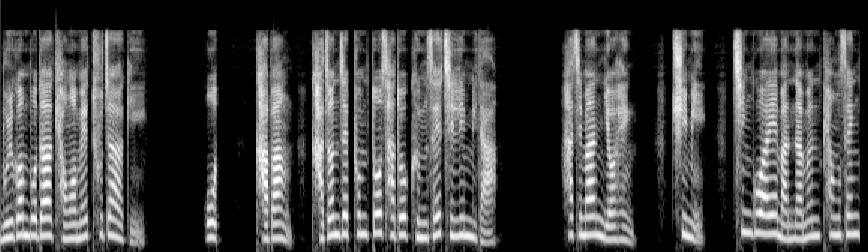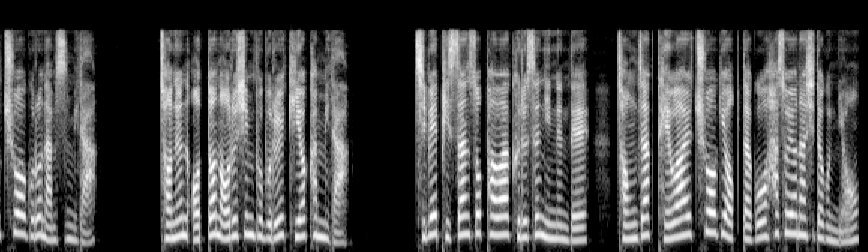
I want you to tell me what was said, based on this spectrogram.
물건보다 경험에 투자하기. 옷, 가방, 가전제품 또 사도 금세 질립니다. 하지만 여행, 취미, 친구와의 만남은 평생 추억으로 남습니다. 저는 어떤 어르신 부부를 기억합니다. 집에 비싼 소파와 그릇은 있는데 정작 대화할 추억이 없다고 하소연하시더군요.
